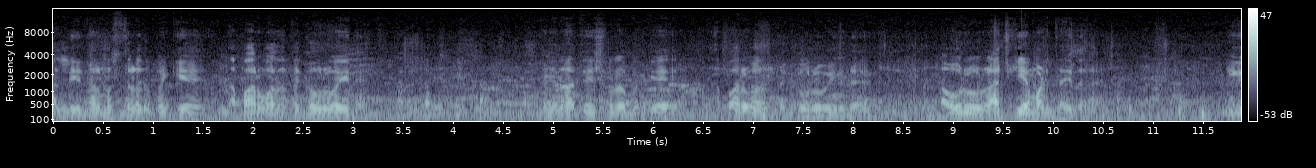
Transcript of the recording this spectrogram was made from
ಅಲ್ಲಿ ಧರ್ಮಸ್ಥಳದ ಬಗ್ಗೆ ಅಪಾರವಾದಂಥ ಗೌರವ ಇದೆ. ಮಂಜುನಾಥೇಶ್ವರ ಬಗ್ಗೆ ಅಪಾರವಾದಂಥ ಗೌರವ ಇದೆ. ಅವರು ರಾಜಕೀಯ ಮಾಡ್ತಾ ಇದ್ದಾರೆ. ಈಗ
